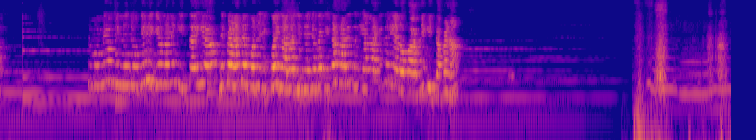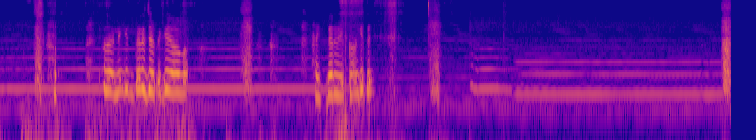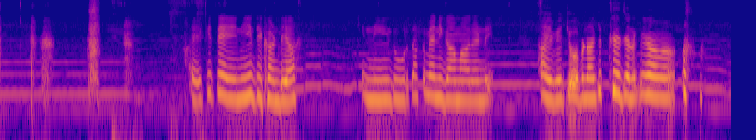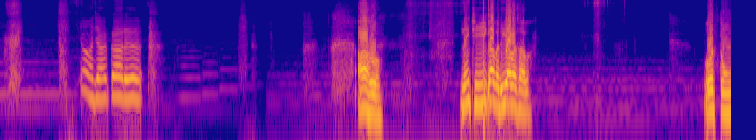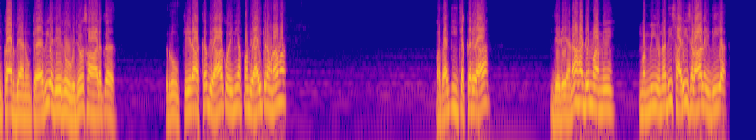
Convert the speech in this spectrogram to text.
ਤੇ ਮੰਮੀ ਉਹ ਜਿੰਨੇ ਜੋਗੇ ਸੀਗੇ ਉਹਨਾਂ ਨੇ ਕੀਤਾ ਹੀ ਆ। ਨਹੀਂ ਭੈਣਾ ਤੇਰੇ ਕੋਲ ਤਾਂ ਇੱਕੋ ਹੀ ਗੱਲ ਆ ਜਿੰਨੇ ਜੋਗੇ ਕੀਤਾ ਸਾਰੀ ਦੁਨੀਆ ਕਰਕੇ ਤੇਰੀ ਅਲੋਕਾਰ ਨਹੀਂ ਕੀਤਾ ਭੈਣਾ। ਪਤਾ ਨਹੀਂ ਕਿੱਧਰ ਚਲ ਗਿਆ ਵਾ। ਇੱਧਰ ਵੇਖਾਂ ਕਿਤੇ ਹਾਏ ਕਿਤੇ ਨਹੀਂ ਦਿਖਣ ਡਿਆ। ਇੰਨੀ ਦੂਰ ਤੱਕ ਮੈਂ ਨਿਗਾਹ ਮਾਰਨ ਡਈ। ਹਾਏ ਵੇ ਜੋਬਣਾ ਕਿੱਥੇ ਚਲ ਗਿਆ ਵਾ। ਆ ਜਾ ਘਰ। ਆਹੋ। ਨਹੀਂ, ਠੀਕ ਆ, ਵਧੀਆ ਵਾ ਸਭ। ਉਹ ਤੂੰ ਘਰਦਿਆਂ ਨੂੰ ਕਹਿ ਵੀ ਅਜੇ ਰੁਕ ਜਾਓ ਸਾਲ ਕ ਰੋਕ ਕੇ ਰੱਖ, ਵਿਆਹ ਕੋਈ ਨਹੀਂ ਆਪਾਂ ਵਿਆਹ ਹੀ ਕਰਾਉਣਾ ਵਾ। ਪਤਾ ਕੀ ਚੱਕਰ ਆ? ਜਿਹੜੇ ਆ ਨਾ ਸਾਡੇ ਮਾਮੇ, ਮੰਮੀ ਉਹਨਾਂ ਦੀ ਸਾਰੀ ਸਲਾਹ ਲੈਂਦੀ ਆ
